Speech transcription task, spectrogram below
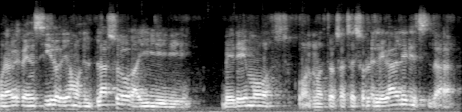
una vez vencido, digamos, el plazo, ahí veremos con nuestros asesores legales la,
